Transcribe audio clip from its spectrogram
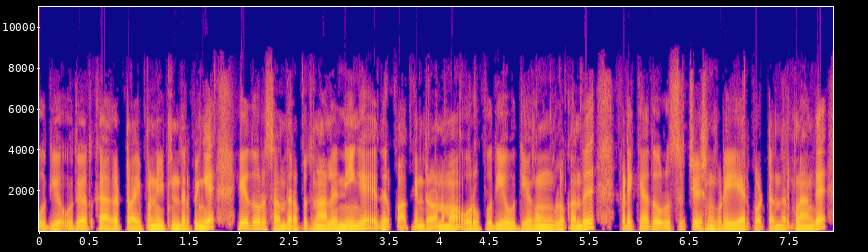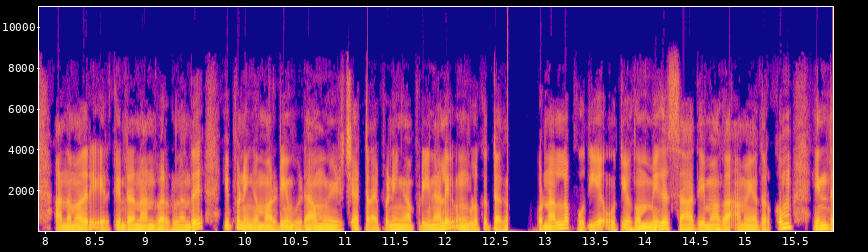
புதிய உத்தியோகத்துக்காக ட்ரை பண்ணிட்டு இருந்திருப்பீங்க. ஏதோ ஒரு சந்தர்ப்பத்தினால நீங்கள் எதிர்பார்க்கின்றவனமா ஒரு புதிய உத்தியோகம் உங்களுக்கு வந்து கிடைக்காத ஒரு சுச்சுவேஷன் கூட ஏற்பட்டு இருந்திருக்கலாங்க அந்த மாதிரி இருக்கின்ற நண்பர்கள் வந்து இப்போ நீங்கள் மறுபடியும் விடாமுயற்சியாக ட்ரை பண்ணீங்க அப்படின்னாலே உங்களுக்கு தகுந்த ஒரு நல்ல புதிய உத்தியோகம் மிக சாத்தியமாக அமைவதற்கும் இந்த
